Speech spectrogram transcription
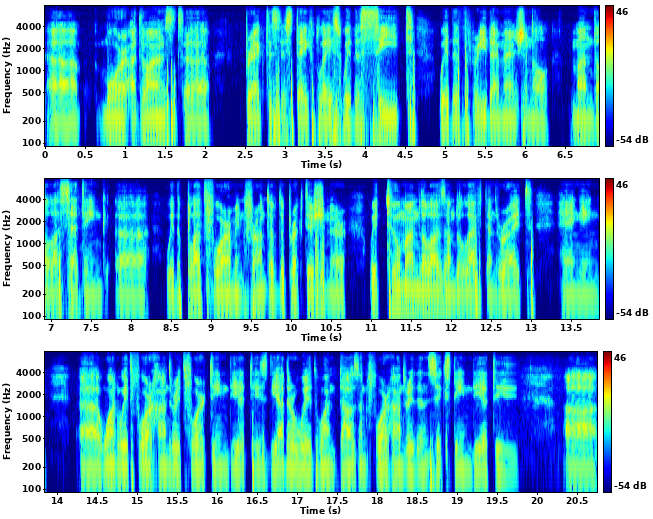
uh, more advanced uh, practices take place with a seat, with a three-dimensional mandala setting uh, with a platform in front of the practitioner with two mandalas on the left and right hanging uh, one with 414 deities the other with 1416 deities. Uh,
